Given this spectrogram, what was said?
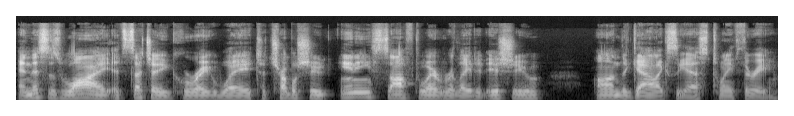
And this is why it's such a great way to troubleshoot any software related issue on the Galaxy S23.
